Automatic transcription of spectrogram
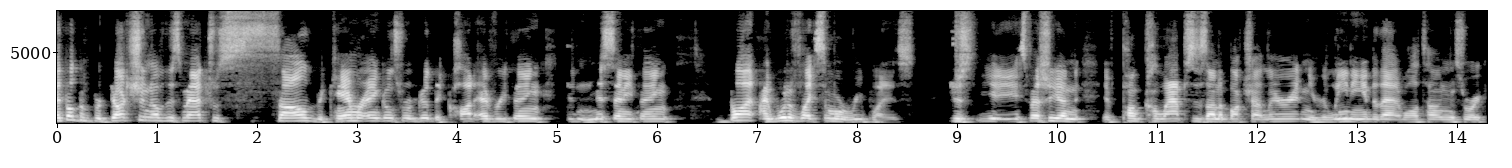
I thought the production of this match was solid. The camera angles were good. They caught everything, didn't miss anything. But I would have liked some more replays. Just especially on if Punk collapses on a buckshot lariat and you're leaning into that while telling the story,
